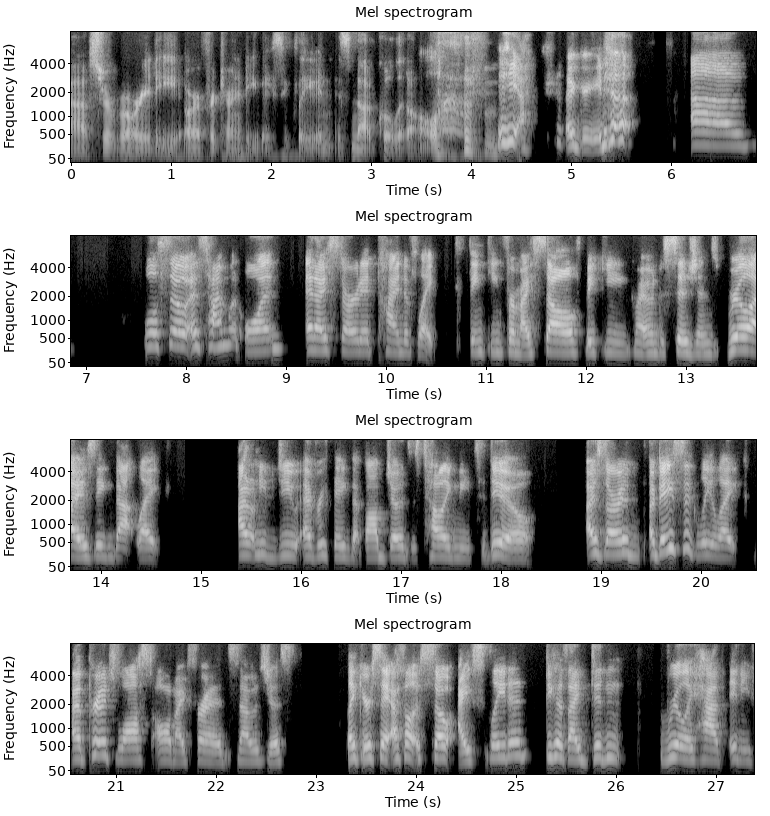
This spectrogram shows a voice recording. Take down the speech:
uh, sorority or a fraternity, basically, and it's not cool at all. yeah, agreed. um, well, so as time went on, and I started kind of like thinking for myself, making my own decisions, realizing that like I don't need to do everything that Bob Jones is telling me to do. I started, I basically like, I pretty much lost all my friends. And I was just, like you're saying, I felt so isolated because I didn't really have any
